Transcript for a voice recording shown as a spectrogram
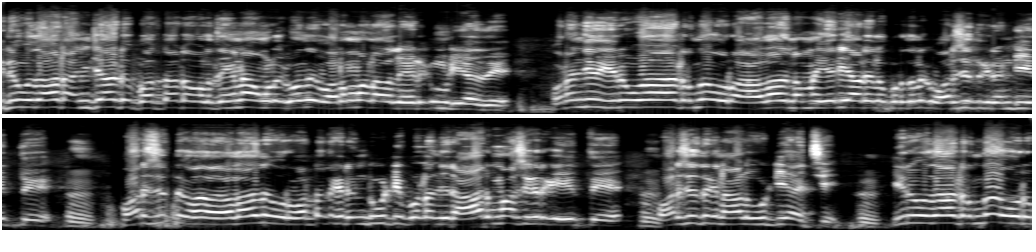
இருபது ஆடு அஞ்சு ஆடு பத்து ஆடு வளர்த்தீங்கன்னா உங்களுக்கு வந்து வருமானம் அதுல எடுக்க முடியாது குறைஞ்சது இருபது இருந்தா ஒரு அதாவது நம்ம ஏரியா ஆடுகளை பொறுத்தளவுக்கு வருஷத்துக்கு ரெண்டு ஈத்து. வருஷத்துக்கு அதாவது ஒரு வட்டத்துக்கு ரெண்டு ஊட்டி போட்டாலும் சரி ஆறு மாசத்துக்கு இருக்க ஈத்து. வருஷத்துக்கு நாலு ஊட்டியாச்சு ம். இருபது ஆடு இருந்தா ஒரு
